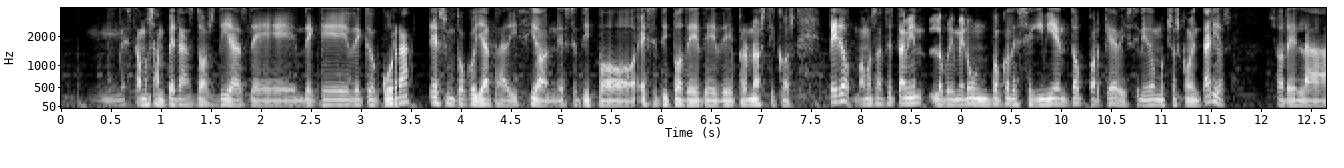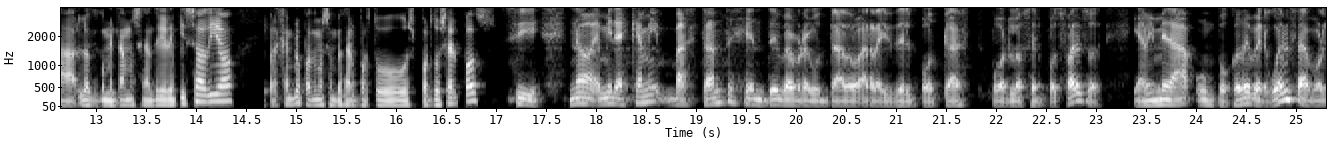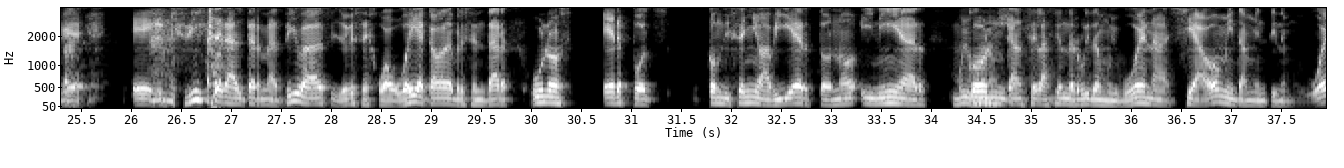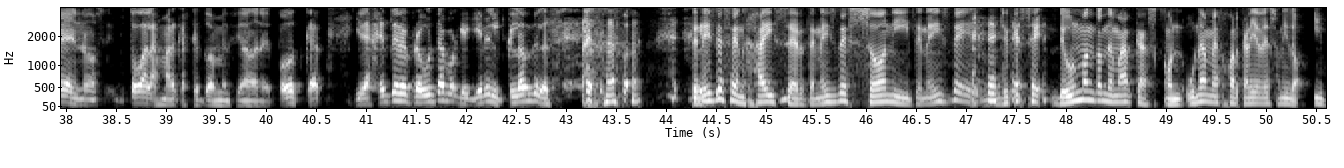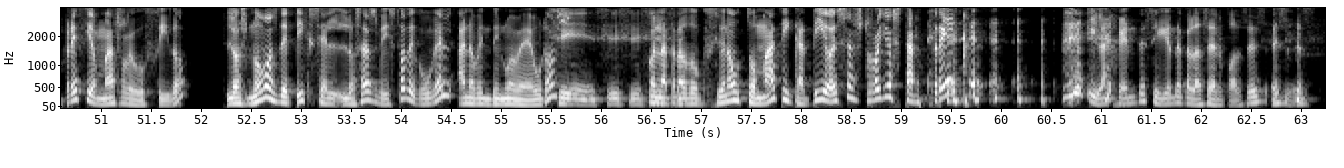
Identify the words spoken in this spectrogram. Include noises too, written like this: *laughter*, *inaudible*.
Estamos apenas dos días de, que, de que ocurra. Es un poco ya tradición este tipo, este tipo de, de pronósticos. Pero vamos a hacer también lo primero un poco de seguimiento porque habéis tenido muchos comentarios sobre lo que comentamos en el anterior episodio. Por ejemplo, podemos empezar por tus, por tus AirPods. Sí, no, eh, mira, es que a mí bastante gente me ha preguntado a raíz del podcast por los AirPods falsos. Y a mí me da un poco de vergüenza porque *laughs* eh, existen alternativas. Y yo que sé, Huawei acaba de presentar unos AirPods con diseño abierto, ¿no? In-ear, con cancelación de ruido muy buena. Xiaomi también tiene muy buenos. Todas las marcas que tú has mencionado en el podcast. Y la gente me pregunta porque quiere el clon de los *laughs* *laughs* Tenéis de Sennheiser, tenéis de Sony, tenéis de, yo qué sé, de un montón de marcas con una mejor calidad de sonido y precio más reducido. Los nuevos de Pixel, ¿los has visto de Google a 99 euros? Sí, sí, sí. Con la traducción automática, tío. Eso es rollo Star Trek. *laughs* *laughs* y la gente siguiendo con los AirPods. Es,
